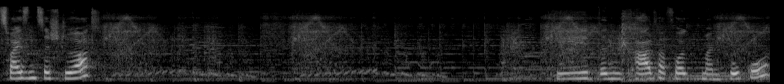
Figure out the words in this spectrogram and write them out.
Zwei sind zerstört. Okay, dann Karl verfolgt meinen Poco.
